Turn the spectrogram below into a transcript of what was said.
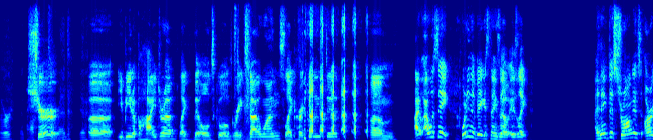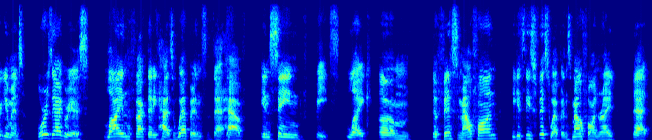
Remember? Sure. Yeah. Uh, you beat up a Hydra, like the old school Greek style ones, like Hercules did. Um, I, I would say one of the biggest things though is like, I think the strongest arguments for Zagreus lie in the fact that he has weapons that have insane feats, like um the fist Malphon. He gets these fist weapons, Malphon, right? That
